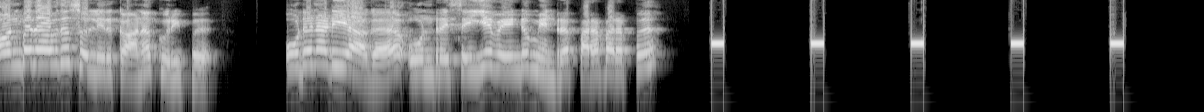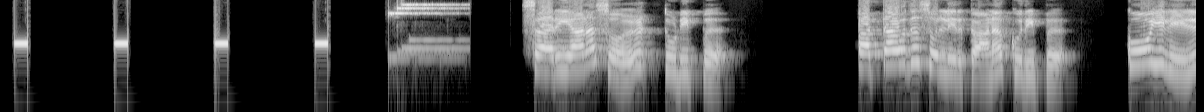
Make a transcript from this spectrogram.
ஒன்பதாவது சொல்லிற்கான குறிப்பு. உடனடியாக ஒன்றை செய்ய வேண்டும் என்ற பரபரப்பு. சரியான சொல் துடிப்பு. பத்தாவது சொல்லிற்கான குறிப்பு. கோயிலில்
